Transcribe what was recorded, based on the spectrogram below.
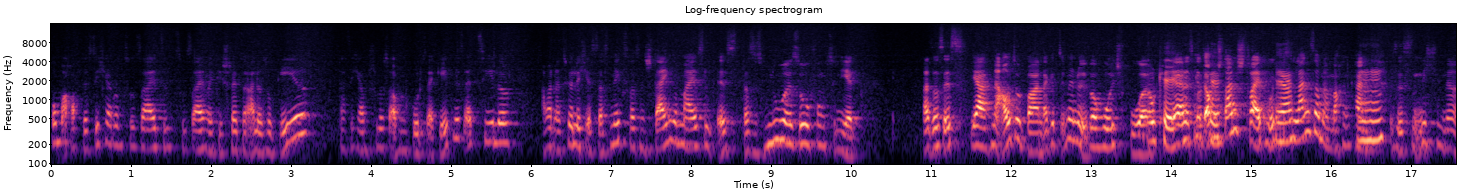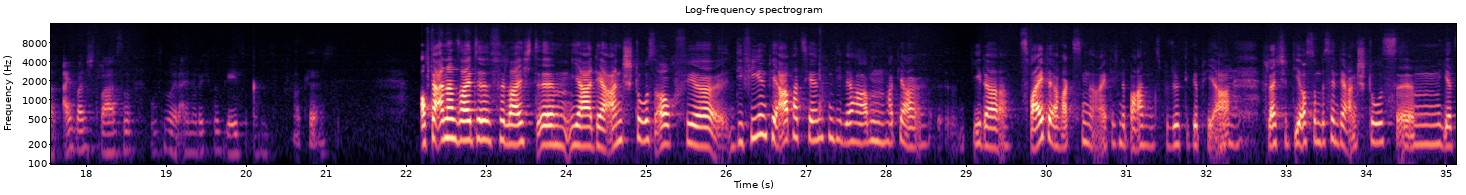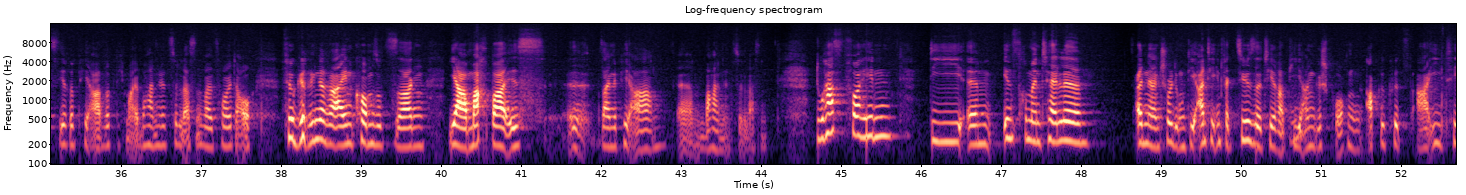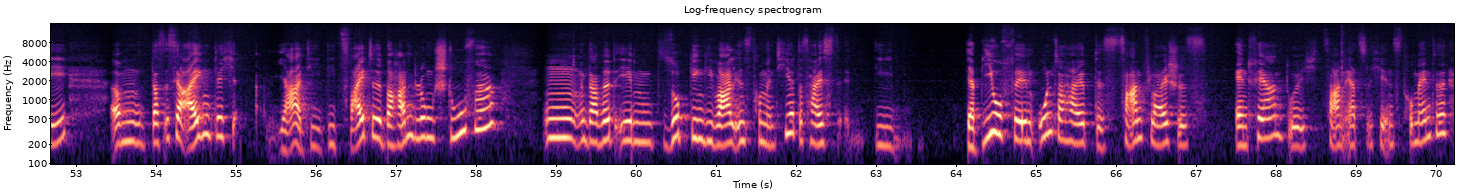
um auch auf der sicheren Seite zu sein, wenn ich die Schritte alle so gehe dass ich am Schluss auch ein gutes Ergebnis erziele. Aber natürlich ist das nichts, was in Stein gemeißelt ist, dass es nur so funktioniert. Also es ist ja eine Autobahn, da gibt es immer eine Überholspur. Okay. Ja, es gibt okay. auch einen Standstreifen, wo ich ja. ein bisschen langsamer machen kann. Mhm. Es ist nicht eine Einbahnstraße, wo es nur in eine Richtung geht. okay. Auf der anderen Seite vielleicht ähm, ja der Anstoß auch für die vielen PA-Patienten, die wir haben, hat ja jeder zweite Erwachsene eigentlich eine behandlungsbedürftige PA. Mhm. Vielleicht für die auch so ein bisschen der Anstoß, ähm, jetzt ihre PA wirklich mal behandeln zu lassen, weil es heute auch für geringere Einkommen sozusagen ja, machbar ist, äh, seine PA ähm, behandeln zu lassen. Du hast vorhin die ähm, instrumentelle, äh, nein, Entschuldigung, die antiinfektiöse Therapie mhm. angesprochen, abgekürzt AIT. das ist ja eigentlich ja, die, die zweite Behandlungsstufe da wird eben subgingival instrumentiert, das heißt, die, der Biofilm unterhalb des Zahnfleisches entfernt durch zahnärztliche Instrumente.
